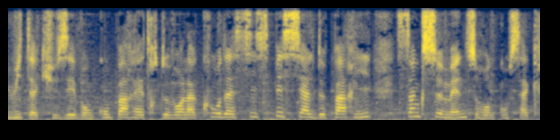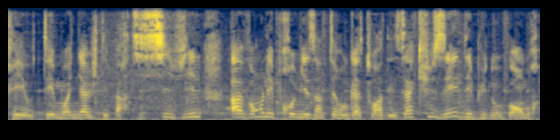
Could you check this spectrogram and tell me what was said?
Huit accusés vont comparaître devant la Cour d'assises spéciale de Paris. Cinq semaines seront consacrées au témoignage des parties civiles avant les premiers interrogatoires des accusés début novembre.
